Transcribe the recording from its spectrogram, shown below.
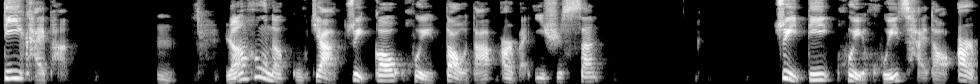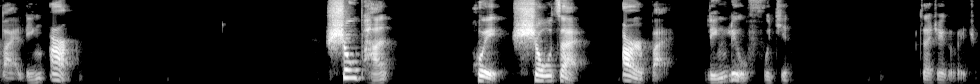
低开盘，嗯，然后呢，股价最高会到达二百一十三，最低会回踩到二百零二，收盘会收在二百零六附近，在这个位置。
